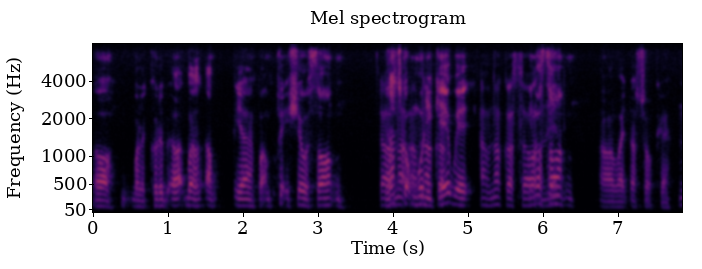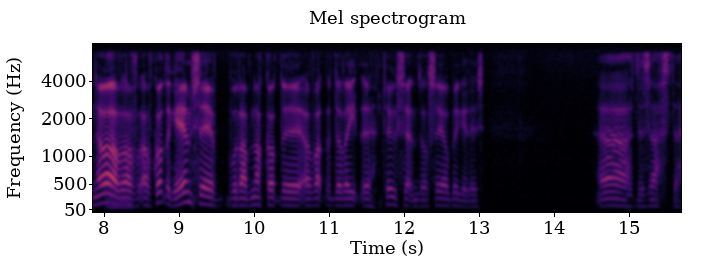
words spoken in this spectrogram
Oh well, it could have. Uh, well, um, yeah, but I'm pretty sure Thornton. Oh, that's not, got Muddy Gateway. I've not got Thornton. You know Thornton? Oh, right, that's okay. No, I've, I've, I've got the game saved, but I've not got the. I've had to delete the two settings. I'll see how big it is. Ah, disaster.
